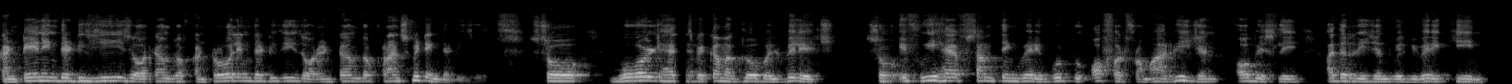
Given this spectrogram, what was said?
containing the disease or in terms of controlling the disease or in terms of transmitting the disease. So world has become a global village. So if we have something very good to offer from our region, obviously other regions will be very keen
